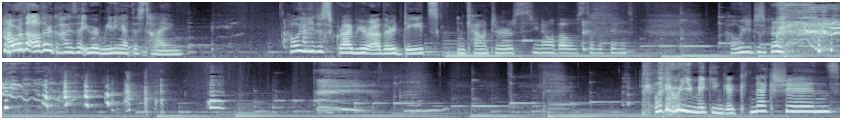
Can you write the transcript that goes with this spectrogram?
How were the other guys that you were meeting at this time? How would you describe your other dates, encounters? You know those sort of things. How would you describe? Like, were you making good connections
